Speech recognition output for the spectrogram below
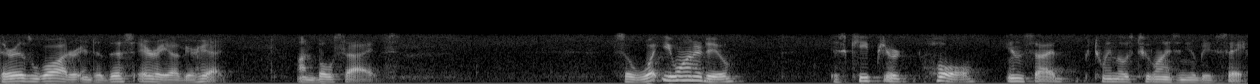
there is water into this area of your head on both sides. So what you want to do is keep your hole inside between those two lines and you'll be safe.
